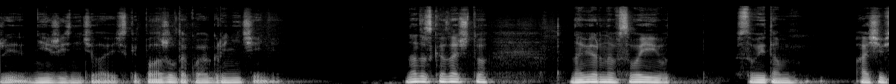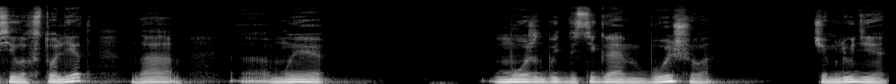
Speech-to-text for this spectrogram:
дней жизни человеческой. Положил такое ограничение. Надо сказать, что наверное, в свои, в свои там, аще в силах 100 лет, да, э, мы, может быть, достигаем большего, чем люди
